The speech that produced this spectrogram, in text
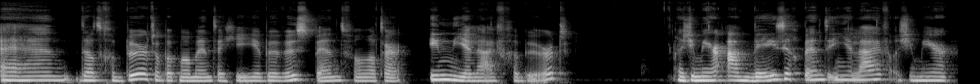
en dat gebeurt op het moment dat je je bewust bent van wat er in je lijf gebeurt. Als je meer aanwezig bent in je lijf, als je meer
